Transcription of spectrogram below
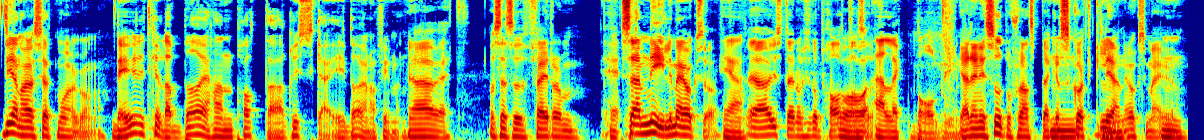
den har jag sett många gånger. Det är ju lite kul, där börjar han prata ryska i början av filmen. Ja, jag vet. Och sen så fejdar de. Eh, Sam Neill är med också. Ja. Ja, just det. De sitter och pratar. och så. Alec Baldwin. Ja, den är superstjärnspäckad. Mm, Scott Glenn mm, är också med Mm.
